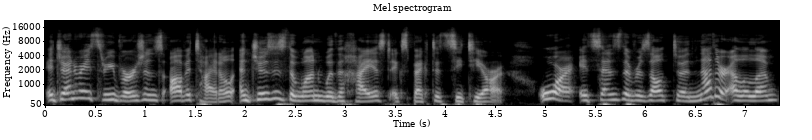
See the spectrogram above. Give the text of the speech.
it generates three versions of a title and chooses the one with the highest expected CTR. Or it sends the result to another LLM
